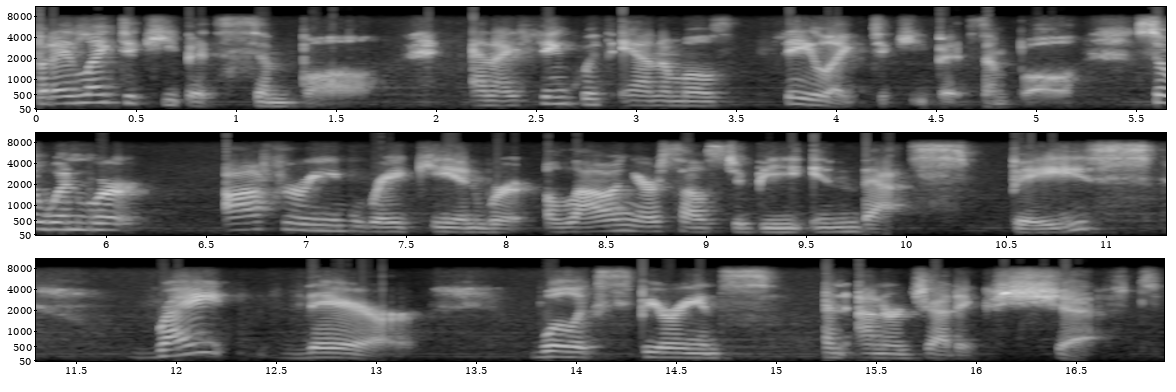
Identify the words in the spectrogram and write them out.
but I like to keep it simple. And I think with animals, they like to keep it simple. So when we're offering Reiki and we're allowing ourselves to be in that space, right there, we'll experience an energetic shift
